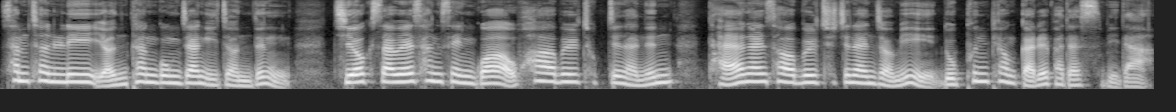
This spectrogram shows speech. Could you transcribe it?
삼천리 연탄공장 이전 등 지역사회 상생과 화합을 촉진하는 다양한 사업을 추진한 점이 높은 평가를 받았습니다.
